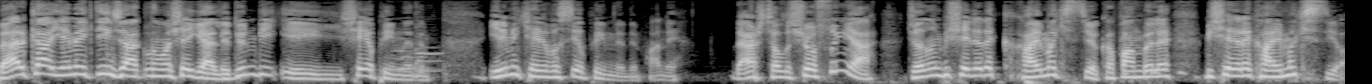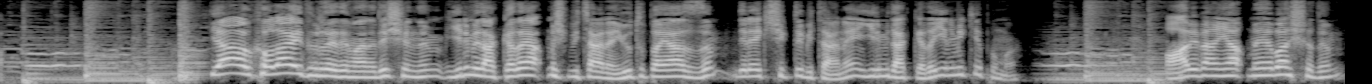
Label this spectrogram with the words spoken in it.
Berkay yemek deyince aklıma şey geldi. Dün bir e, şey yapayım dedim. İlmi helvası yapayım dedim. Hani ders çalışıyorsun ya. Canın bir şeylere kaymak istiyor. Kafan böyle bir şeylere kaymak istiyor. Ya kolaydır dedim hani düşündüm. 20 dakikada yapmış bir tane. YouTube'da yazdım. Direkt çıktı bir tane. 20 dakikada 20 yapımı. Abi ben yapmaya başladım.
